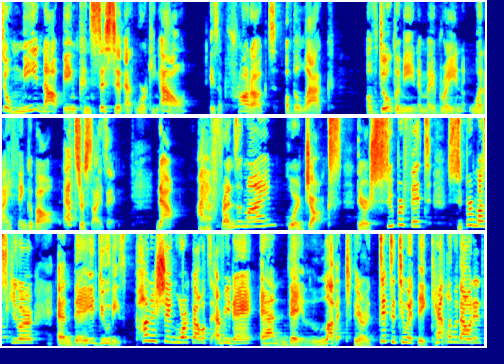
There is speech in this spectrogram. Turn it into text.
So me not being consistent at working out is a product of the lack of dopamine in my brain when I think about exercising. Now, I have friends of mine who are jocks. They're super fit, super muscular, and they do these punishing workouts every day and they love it. They're addicted to it. They can't live without it.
